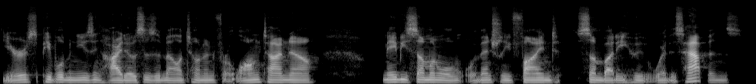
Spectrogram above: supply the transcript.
years. People have been using high doses of melatonin for a long time now. Maybe someone will eventually find somebody who where this happens.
